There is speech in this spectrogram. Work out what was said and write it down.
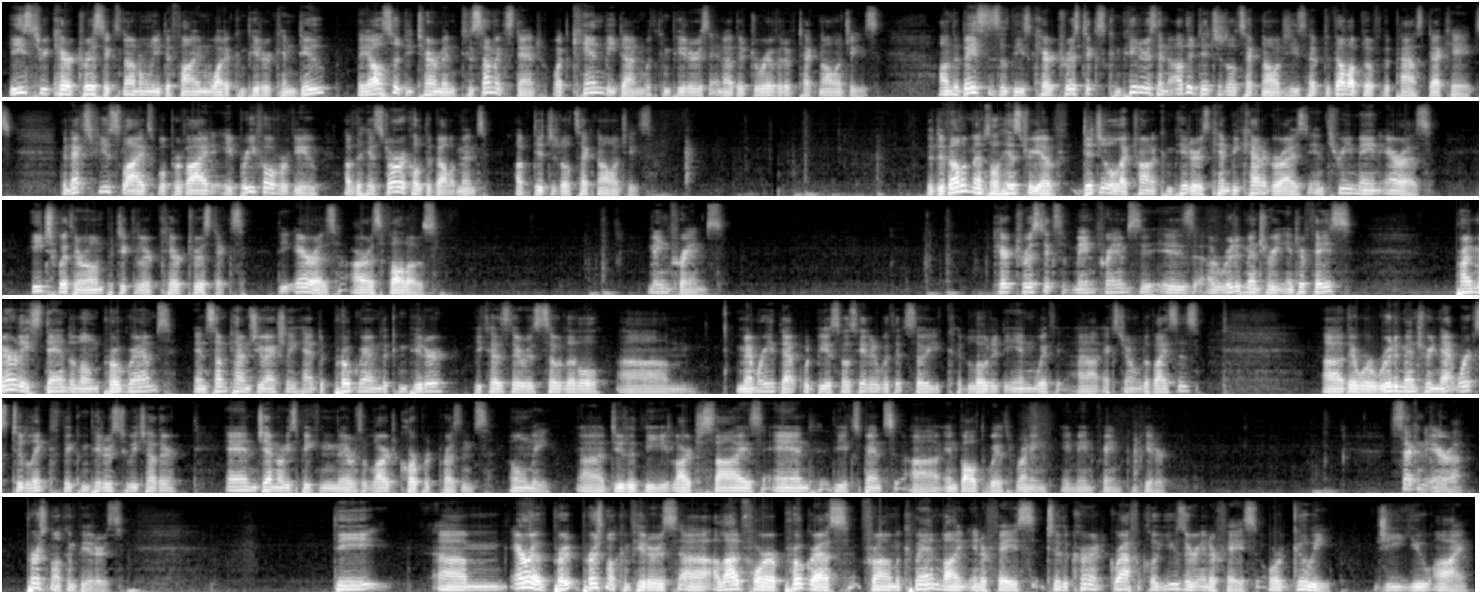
These three characteristics not only define what a computer can do, they also determine, to some extent, what can be done with computers and other derivative technologies. On the basis of these characteristics, computers and other digital technologies have developed over the past decades. The next few slides will provide a brief overview of the historical development of digital technologies. The developmental history of digital electronic computers can be categorized in three main eras, each with their own particular characteristics. The eras are as follows. Mainframes. Characteristics of mainframes is a rudimentary interface, primarily standalone programs, and sometimes you actually had to program the computer because there was so little um, memory that would be associated with it, so you could load it in with uh, external devices. Uh, there were rudimentary networks to link the computers to each other, and generally speaking, there was a large corporate presence only uh, due to the large size and the expense uh, involved with running a mainframe computer. Second era, personal computers. The um, era of per personal computers uh, allowed for progress from a command line interface to the current graphical user interface, or GUI, GUI.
